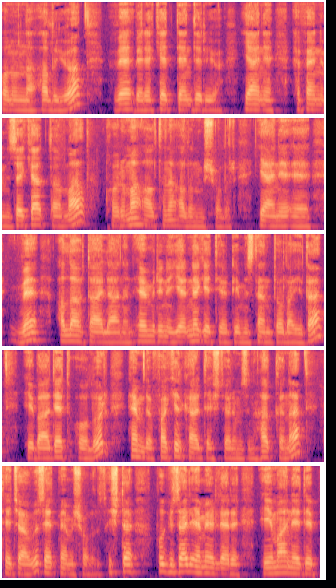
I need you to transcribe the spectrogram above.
onunla alıyor ve bereketlendiriyor. Yani efendim zekatla mal koruma altına alınmış olur. Yani e, ve Allah Teala'nın emrini yerine getirdiğimizden dolayı da ibadet olur. Hem de fakir kardeşlerimizin hakkına tecavüz etmemiş oluruz. İşte bu güzel emirleri iman edip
